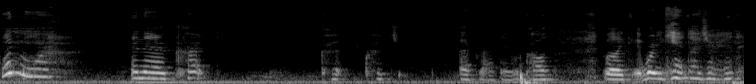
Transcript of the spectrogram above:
one more, and then crutch, crutch, crutch, I forgot they were called, but like where you can't touch your hand.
